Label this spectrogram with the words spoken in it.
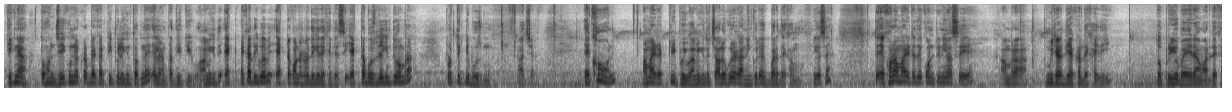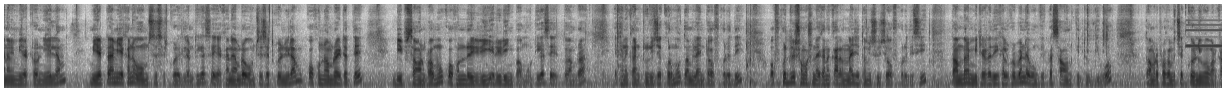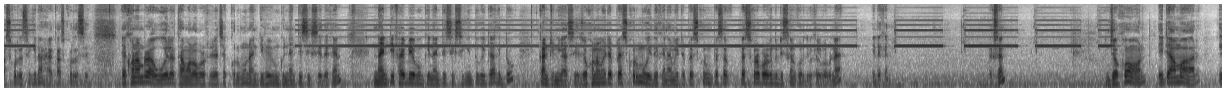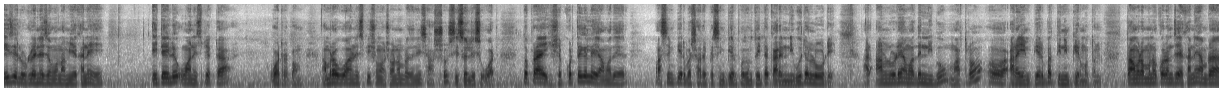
ঠিক না? তখন যে কোনো একটা ব্রেকার টিপলে কিন্তু আপনি অ্যালার্মটা দিয়ে দিব। আমি কিন্তু এক, একাধিকভাবে একটা কন্ট্রাক্টর দিকে দেখে দিচ্ছি একটা বুঝলে কিন্তু আমরা প্রত্যেকটি বুঝব। আচ্ছা এখন আমার এটা ট্রিপ হইব, আমি কিন্তু চালু করে রানিং করে একবার দেখাবো ঠিক আছে? তো এখন আমার এটাতে কন্টিনিউ আছে, আমরা মিটার দিয়ে একটা দেখাই দিই। তো প্রিয় ভাইয়েরা, আমার দেখেন আমি মিটারটাও নিয়ে এলাম। মিটারটা আমি এখানে ওমসে সেট করে দিলাম, ঠিক আছে? এখানে আমরা ওমসে সেট করে নিলাম, কখন আমরা এটাতে বিপ সাউন্ড পাবো, কখন রিডিং পাবো, ঠিক আছে? তো আমরা এখানে কন্টিনিউ চেক করব, তো আমি লাইনটা অফ করে দিই। অফ করে দিলে সমস্যা নেই, এখানে কারণ নাই, যেহেতু আমি সুইচ অফ করে দিছি। তো আপনারা মিটারটা দিয়ে খেয়াল করবেন এবং একটা সাউন্ড কিন্তু দিব। তো আমরা প্রথমে চেক করে নিব, আমার কাজ করতেছে কি না হ্যাঁ কাজ করতেছে। এখন আমরা ওয়েলের থার্মাল অপারেটরটা চেক করব নাইনটি ফাইভ এবং কি নাইনটি সিক্সে দেখেন। নাইনটি ফাইভে এবং কি নাইনটি সিক্সে কিন্তু এটা কিন্তু কন্টিনিউ আছে। যখন আমি এটা প্রেস করব, ওই দেখেন, আমি এটা প্রেস করব প্রেস প্রেস করার পর কিন্তু ডিসকাউন্ট করে দেবে, খেয়াল করবেন হ্যাঁ? এই দেখেন। দেখছেন? যখন এটা আমার, এই যে লোড লাইনে যেমন আমি এখানে এটা হলো ওয়ান এসপি একটা ওয়াটার পাম্প আমরা ওয়ান এসপি সমান সমান আমরা জানি সাতশো ছেচল্লিশ ওয়াট। তো প্রায় হিসেব করতে গেলে আমাদের পাঁচ এম্পিয়ার বা সাড়ে পাঁচ এম্পিয়ার পর্যন্ত এটা কারেন্ট নিব, এটা লোডে আর আনলোডে আমাদের নিব মাত্র আড়াই এম্পিয়ার বা তিন এম্পিয়ার মতন। তো আমরা মনে করেন যে এখানে আমরা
